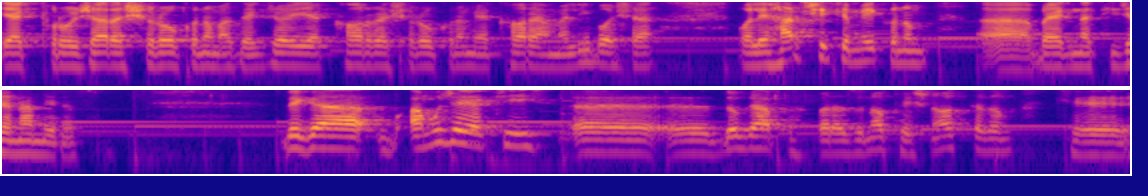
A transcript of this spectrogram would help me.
یک پروژه را شروع کنم از یک جای یک کار را شروع کنم یک کار عملی باشه. ولی هر چی که می‌کنم به یک نتیجه نمی‌رسم. دیگه اموجا یکی دو گپ بر از اونا پیشنهاد کردم که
